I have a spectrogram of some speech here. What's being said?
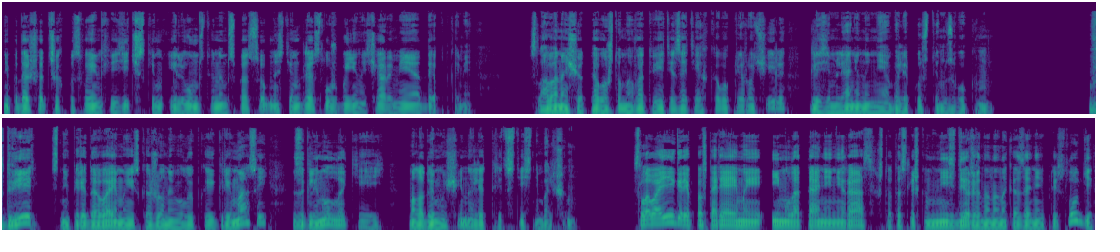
не подошедших по своим физическим или умственным способностям для службы янычарами и адептками. Слова насчет того, что мы в ответе за тех, кого приручили, для землянина не были пустым звуком. В дверь с непередаваемой искаженной улыбкой и гримасой заглянул лакей, молодой мужчина лет тридцати с небольшим. Слова Игоря, повторяемые им латане не раз, что-то слишком не сдержано на наказание прислуги,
